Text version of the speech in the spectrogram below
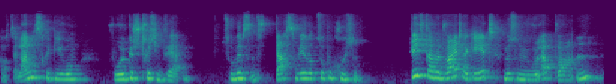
aus der Landesregierung, wohl gestrichen werden. Zumindest das wäre zu begrüßen. Wie es damit weitergeht, müssen wir wohl abwarten.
